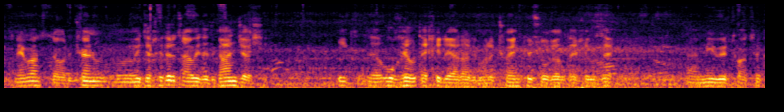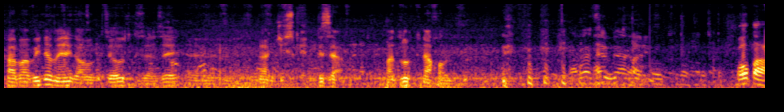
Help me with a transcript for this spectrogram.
იქნება სწორი. ჩვენ ვიძახით რომ წავიდეთ განჯაში. იქ უღელტეხილი არ არის, მაგრამ ჩვენთვის უღელტეხილზე მივირთვათ კაბაბი და მე გავაგრძელოთ გზაზე განჯისკენ. გზა. მადლობთ ნახვამდის. ოპა.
